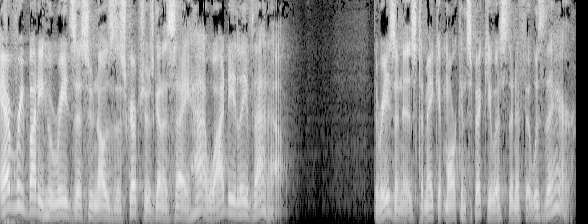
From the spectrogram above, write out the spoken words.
everybody who reads this who knows the scripture is going to say, hey, why did he leave that out? The reason is to make it more conspicuous than if it was there.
